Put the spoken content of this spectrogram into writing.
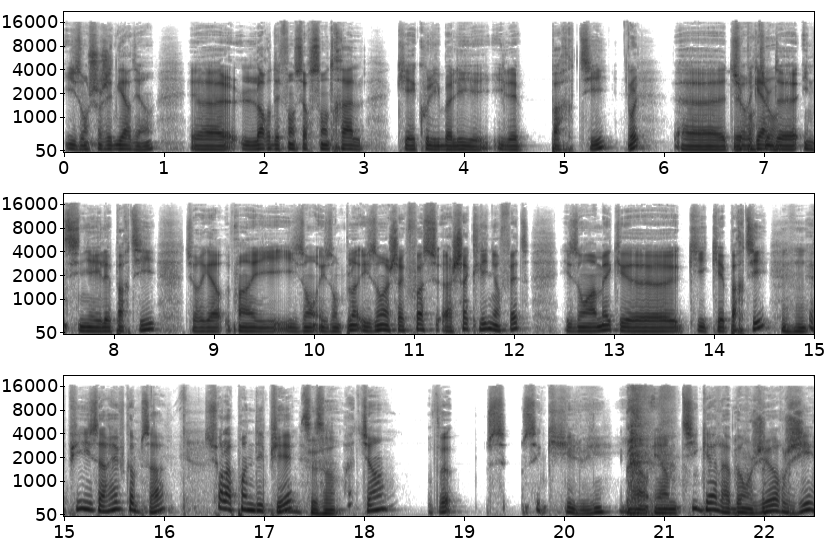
ils, ont changé de gardien. Euh, leur défenseur central, qui est Koulibaly, il est parti. Oui. Euh, tu regardes euh, Insigne, il est parti. Tu regardes, enfin, ils ont, ils ont plein, ils ont à chaque fois, à chaque ligne en fait, ils ont un mec qui, qui, est parti. Mhm. Et puis ils arrivent comme ça, sur la pointe des pieds. C'est ça. Ah tiens, c'est qui lui? Il y, a, il y, a, un petit gars là-bas en Géorgie.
